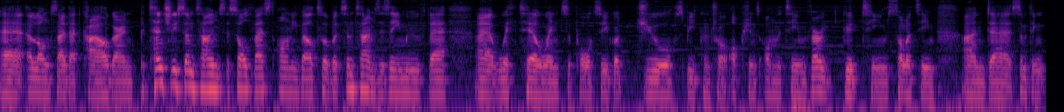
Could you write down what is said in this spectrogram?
uh, alongside that Kyogre, and potentially sometimes Assault Vest on Yveltal, but sometimes there's a move there uh, with Tailwind support. So you've got dual speed control options on the team. Very good team, solid team, and uh, something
